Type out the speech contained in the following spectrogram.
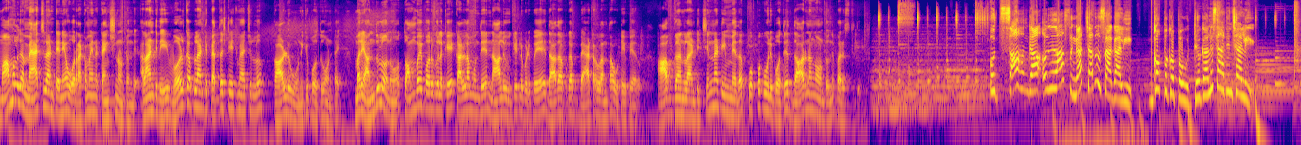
మామూలుగా మ్యాచ్లు అంటేనే ఓ రకమైన టెన్షన్ ఉంటుంది. అలాంటిది వరల్డ్ కప్ లాంటి పెద్ద స్టేజ్ మ్యాచ్ల్లో కాళ్ళు ఉనికిపోతూ ఉంటాయి. మరి అందులోనూ తొంభై పరుగులకే కళ్ళ ముందే నాలుగు వికెట్లు పడిపోయాయి దాదాపుగా బ్యాటర్లంతా అవుట్ అయిపోయారు ఆఫ్ఘన్ లాంటి చిన్న టీం మీద కుప్ప కూలిపోతే దారుణంగా ఉంటుంది పరిస్థితి. ఉత్సాహంగా ఉల్లాసంగా చదువు సాగాలి. గొప్ప గొప్ప ఉద్యోగాలు సాధించాలి.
